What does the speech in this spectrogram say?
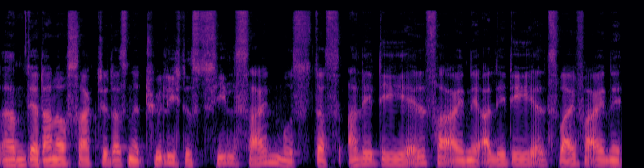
ähm, der dann auch sagte, dass natürlich das Ziel sein muss, dass alle DEL-Vereine, alle DEL-2-Vereine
